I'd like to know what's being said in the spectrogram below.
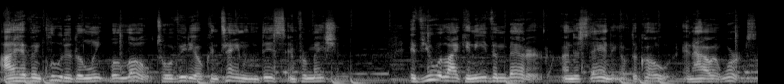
I have included a link below to a video containing this information. If you would like an even better understanding of the code and how it works,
